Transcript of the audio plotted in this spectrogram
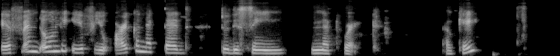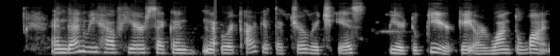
if and only if you are connected to the same network. Okay. And then we have here second network architecture, which is peer-to-peer, okay, or one-to-one,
